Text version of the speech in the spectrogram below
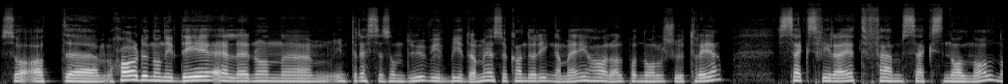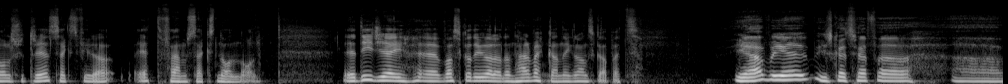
Så att eh, har du någon idé eller någon eh, intresse som du vill bidra med så kan du ringa mig Harald på 073 641 5600 023 641 5600. DJ, vad ska du göra den här veckan i grannskapet? Ja, vi, vi ska träffa uh,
